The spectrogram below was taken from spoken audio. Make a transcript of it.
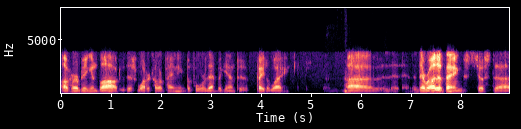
of her being involved with this watercolor painting before that began to fade away. Uh, there were other things. Just uh,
